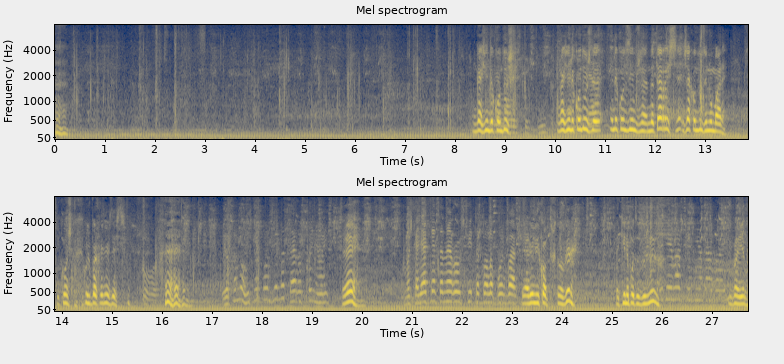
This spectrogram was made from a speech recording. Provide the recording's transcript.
Um gajo ainda conduz. Um gajo ainda conduz, da- ainda conduzimos na, na terra e já, conduzem no mar. E com os, com os barcalhões destes. Eu sou maluco, eu dizer na terra, os espanhóis. É, Mas calhar tem também arroz de fita cola para os barcos. é ali o helicóptero, estão a ver? Aqui na ponta do dedo e vai ele.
